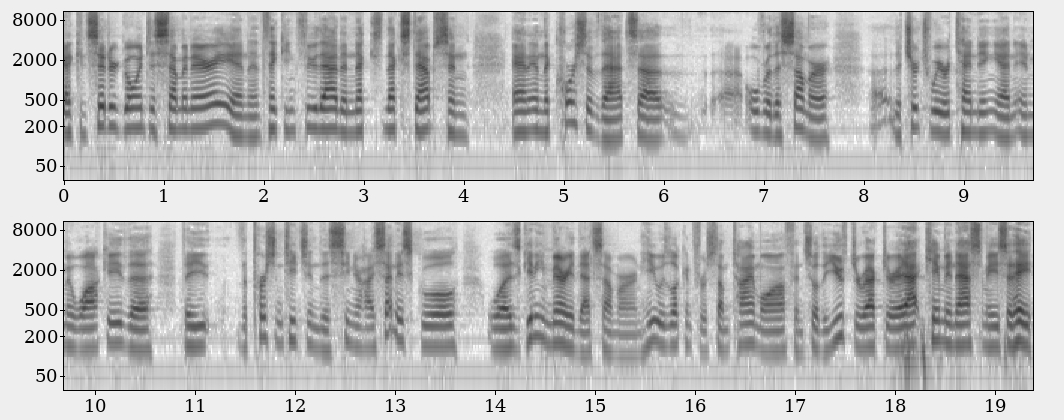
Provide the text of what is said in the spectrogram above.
I considered going to seminary and, and, thinking through that and next, next steps. And, and in the course of that, uh, uh, over the summer, uh, the church we were attending and in Milwaukee, the, the, the person teaching the senior high Sunday school was getting married that summer, and he was looking for some time off. And so the youth director came in and asked me, he said, Hey,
